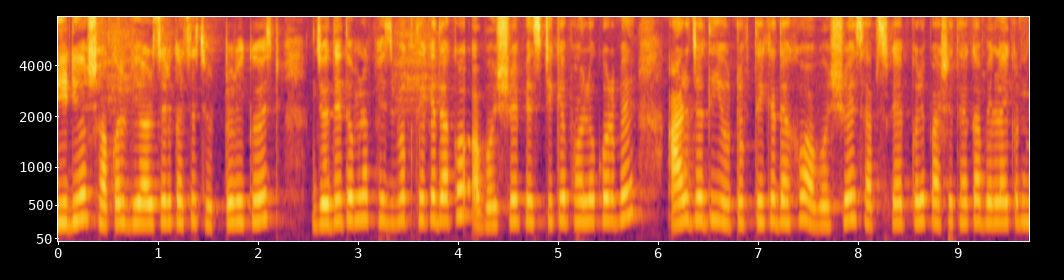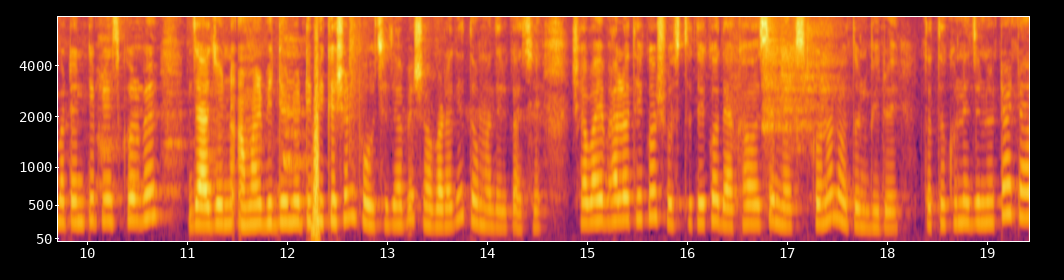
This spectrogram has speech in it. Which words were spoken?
ভিডিও সকল ভিউয়ার্সের কাছে ছোট্ট রিকোয়েস্ট যদি তোমরা ফেসবুক থেকে দেখো, অবশ্যই পেজটিকে ফলো করবে। আর যদি ইউটিউব থেকে দেখো, অবশ্যই সাবস্ক্রাইব করে পাশে থাকা বেলাইকন বাটনটি প্রেস করবে। যার জন্য আমার ভিডিও নোটিফিকেশন পৌঁছে যাবে সবার আগে তোমাদের কাছে। সবাই ভালো থেকো, সুস্থ থেকো। দেখা হচ্ছে নেক্সট কোনো নতুন ভিডিও। ততক্ষণের জন্য টাটা।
